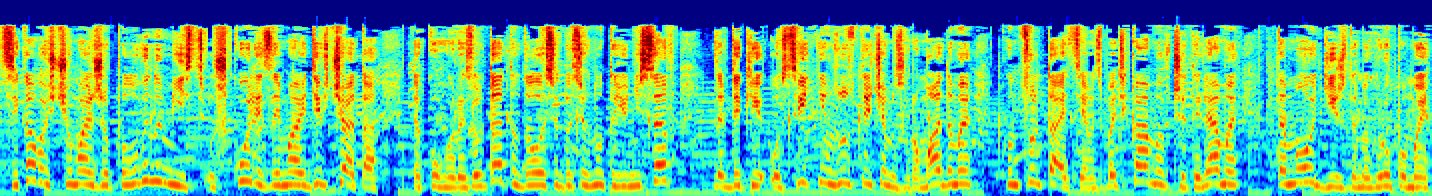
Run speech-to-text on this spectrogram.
Цікаво, що майже половину місць у школі займають дівчата. Такого результату вдалося досягнути ЮНІСЕФ завдяки освітнім зустрічам з громадами, консультаціям з батьками, вчителями та молодіжними групами.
